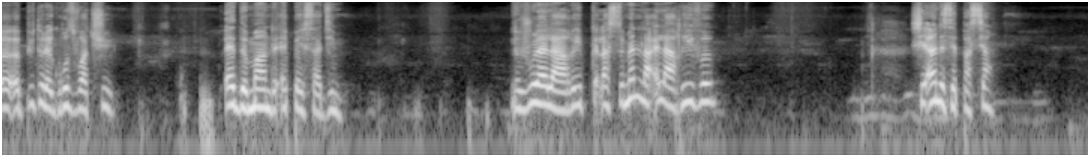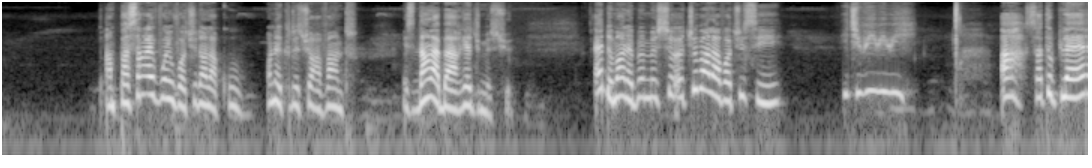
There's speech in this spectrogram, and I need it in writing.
euh, plutôt les grosses voitures. Elle demande, elle paye sa dîme. Le jour là, elle arrive, la semaine là, elle arrive chez un de ses patients. En passant, elle voit une voiture dans la cour. On écrit dessus à vendre. Et c'est dans la barrière du monsieur. Elle demande un peu, monsieur, tu vas la voiture ici? Il dit oui, oui, oui. Ah, ça te plaît?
